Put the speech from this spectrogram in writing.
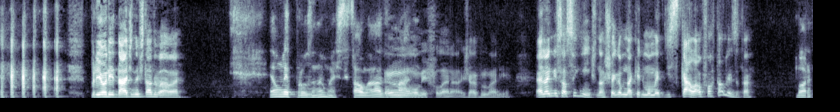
prioridade no estadual, é. É um leproso, não? Mas Saulo, Ave Hum, Maria. homem fuleiragem, Ave Maria. Ela é o seguinte, nós chegamos naquele momento de escalar o Fortaleza, tá? Bora.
